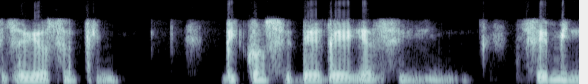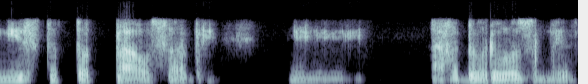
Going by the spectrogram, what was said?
dizer, eu sempre me considerei assim, feminista total, sabe? E ardoroso mesmo.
